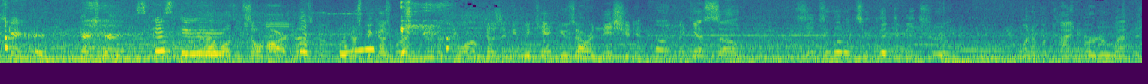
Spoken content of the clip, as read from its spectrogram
Skirt, Yeah, skirt. that wasn't so hard, was it? Just because we're in uniform doesn't mean we can't use our initiative. I guess so. Seems a little too good to be true. One of a kind murder weapon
